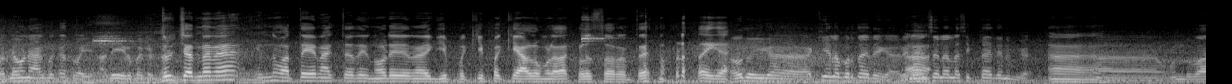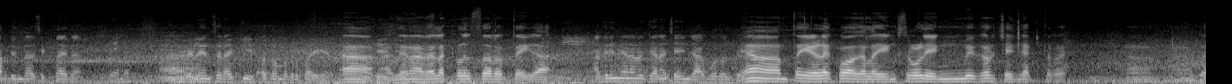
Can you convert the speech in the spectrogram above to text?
ಬದಲಾವಣೆ ಆಗ್ಬೇಕು ಅಥವಾ ಅದೇ ಇರ್ಬೇಕು? ಇದ್ರ ಚಂದನೆ ಇನ್ನು ಮತ್ತೆ ಏನಾಗ್ತದೆ ನೋಡಿ ಪಕ್ಕಿ ಪಕ್ಕಿ ಆಳು ಮುಳೆಲ್ಲ ಕಳಿಸ್ತವ್ರಂತೆ. ನೋಡೋದ ಈಗ. ಹೌದು ಈಗ ಅಕ್ಕಿ ಎಲ್ಲ ಬರ್ತಾ ಇದೆ ಈಗ. ರಿಲಯನ್ಸ್ ಎಲ್ಲ ಸಿಗ್ತಾ ಇದೆ ನಿಮ್ಗೆ. ವಾರದಿಂದ ಸಿಗ್ತಾ ಇದೆ. ರಿಲಯನ್ಸ್ ಅಲ್ಲಿ ಅಕ್ಕಿ ಇಪ್ಪತ್ತೊಂಬತ್ತು ರೂಪಾಯಿಗೆ. ಜನ ಅದೇನೋ ಅವೆಲ್ಲ ಕಳಿಸ್ತಾರಂತೆ ಈಗ. ಅದರಿಂದ ಏನಾದ್ರು ಜನ ಚೇಂಜ್ ಆಗ್ಬೋದು ಅಂತ ಅಂತ ಹೇಳಕ್ಕೂ ಆಗಲ್ಲ ಹೆಂಗಸ್ರುಗಳು ಹೆಂಗೆ ಬೇಕಾದ್ರೂ ಚೇಂಜ್ ಆಗ್ತಾರೆ. ಅದು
